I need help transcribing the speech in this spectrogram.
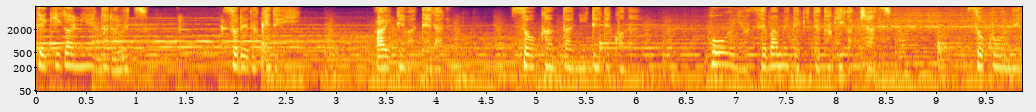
敵が見えたら撃つ。それだけでいい。相手は手だれそう簡単に出てこない。方位を狭めてきた時がチャンス。そこを狙う。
